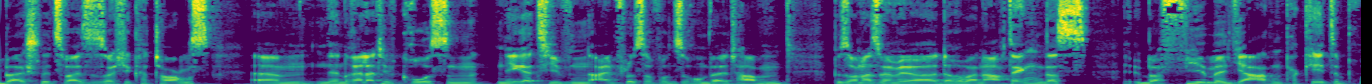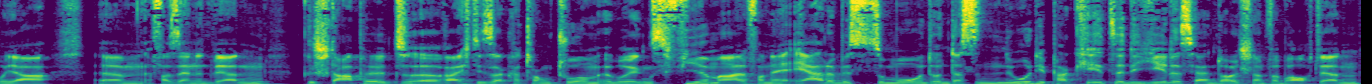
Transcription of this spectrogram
beispielsweise solche Kartons, ähm, einen relativ großen negativen Einfluss auf unsere Umwelt haben. Besonders wenn wir darüber nachdenken, dass über vier Milliarden Pakete pro Jahr ähm, versendet werden. Gestapelt äh, reicht dieser Kartonturm übrigens viermal von der Erde bis zum Mond und das sind nur die Pakete, die jedes Jahr in Deutschland verbraucht werden.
